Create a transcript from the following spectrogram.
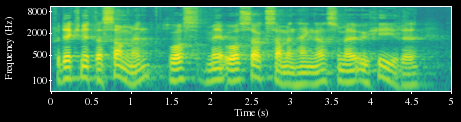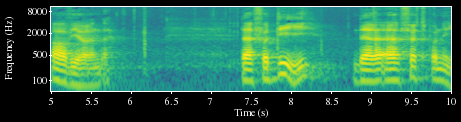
For det knytter sammen oss med årsakssammenhenger som er uhyre avgjørende. Det er fordi dere er født på ny.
